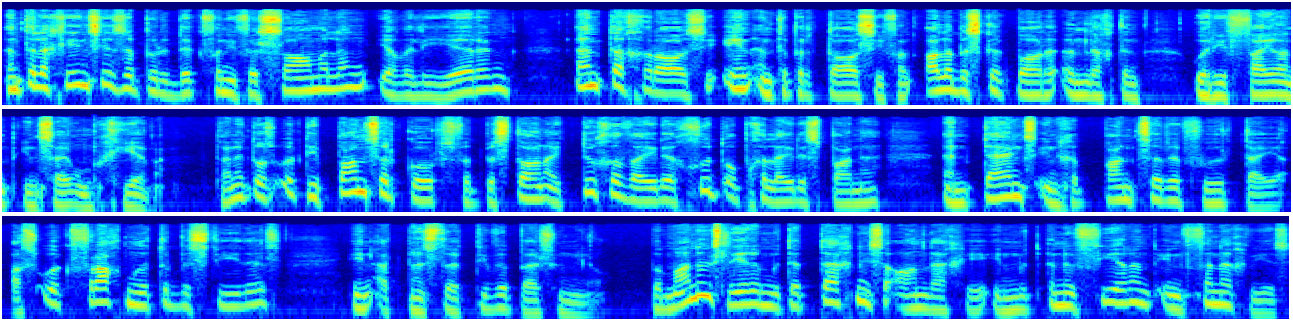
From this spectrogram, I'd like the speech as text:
Intelligensie is 'n produk van die versameling, evaluering, integrasie en interpretasie van alle beskikbare inligting oor die vyand en sy omgewing. Dan het ons ook die panserkorps wat bestaan uit toegewyde, goed opgeleide spanne in tanks en gepantserde voertuie, asook vragmotorbestuurders en administratiewe personeel. Bemanningslede moet 'n tegniese aanleg hê en moet innoverend en vinnig wees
